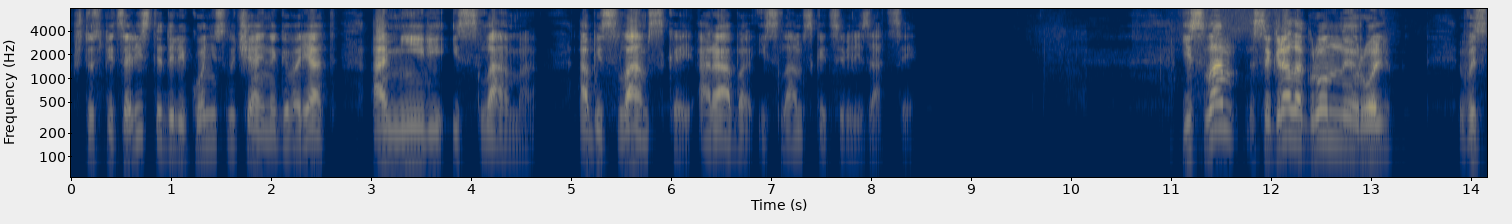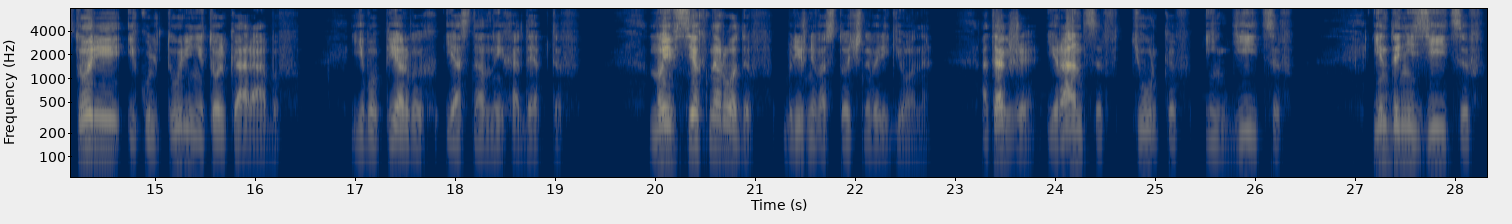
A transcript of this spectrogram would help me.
что специалисты далеко не случайно говорят о мире ислама, об исламской, арабо-исламской цивилизации. Ислам сыграл огромную роль в истории и культуре не только арабов, его первых и основных адептов, но и всех народов ближневосточного региона, а также иранцев, тюрков, индийцев, индонезийцев,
